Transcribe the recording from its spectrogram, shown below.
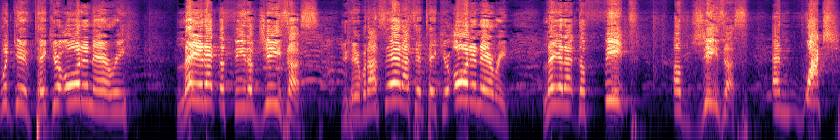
would give. Take your ordinary, lay it at the feet of Jesus. You hear what I said? I said, take your ordinary, lay it at the feet of Jesus and watch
